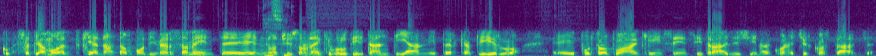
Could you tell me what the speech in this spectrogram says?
Come sappiamo che è andata un po' diversamente e non eh sì. ci sono neanche voluti tanti anni per capirlo e purtroppo anche in sensi tragici in alcune circostanze.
